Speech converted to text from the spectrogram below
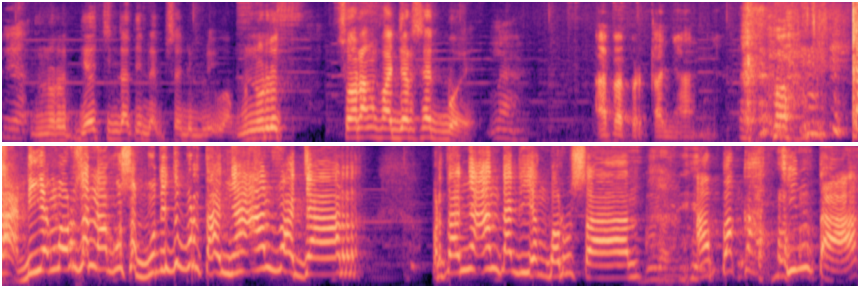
Iya. Menurut dia cinta tidak bisa dibeli uang. Menurut seorang Fajar Sad Boy. Nah, apa pertanyaannya? Tadi yang barusan aku sebut itu pertanyaan Fajar. Pertanyaan tadi yang barusan. Apakah cinta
